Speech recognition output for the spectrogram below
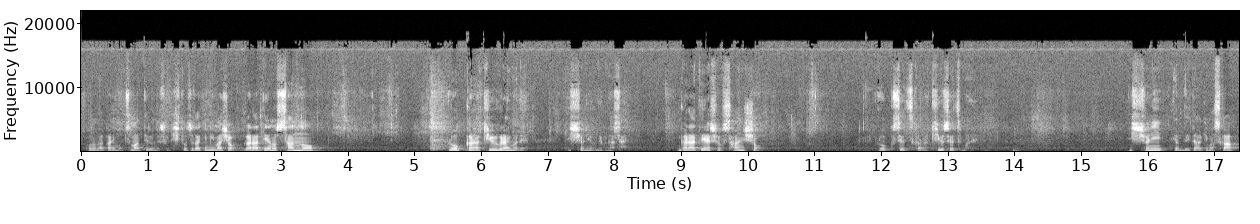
この中にも詰まってるんですけど一つだけ見ましょう。ガラテヤの3の6から9ぐらいまで一緒に読んでください。ガラテヤ書3章6節から9節まで一緒に読んでいただけますか？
